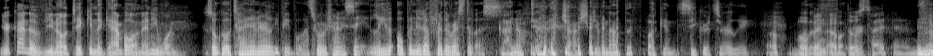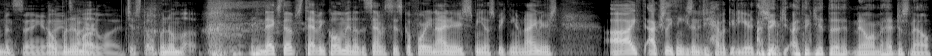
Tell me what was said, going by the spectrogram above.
you're kind of you know taking the gamble on anyone. So go tight end early, people. That's what we're trying to say. Leave it, open it up for the rest of us. God you know? damn it, Josh, giving out the fucking secrets early. Up, open up those tight ends. Mhm. I've been saying it Open my 'em entire up. life. Just open them up. Next up's Tevin Coleman of the San Francisco 49ers. You know, speaking of Niners, I actually think he's going to have a good year this I think year. I think you hit the nail on the head just now.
